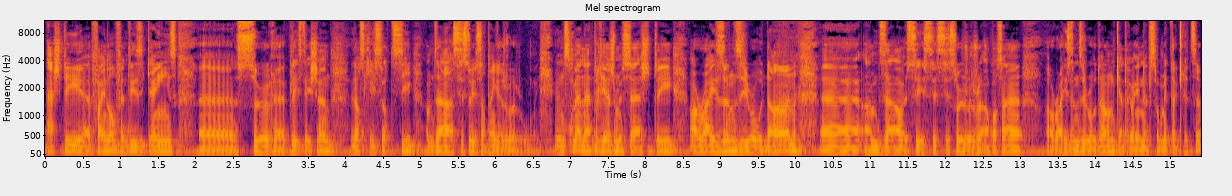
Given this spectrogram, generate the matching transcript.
acheté Final Fantasy XV euh, sur PlayStation lorsqu'il est sorti en me disant ah c'est sûr et certain que je vais jouer. Une semaine après je me suis acheté Horizon Zero Dawn euh, en me disant ah ouais, c'est c'est c'est sûr je vais jouer. En passant Horizon Zero Dawn 89 sur Metacritic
